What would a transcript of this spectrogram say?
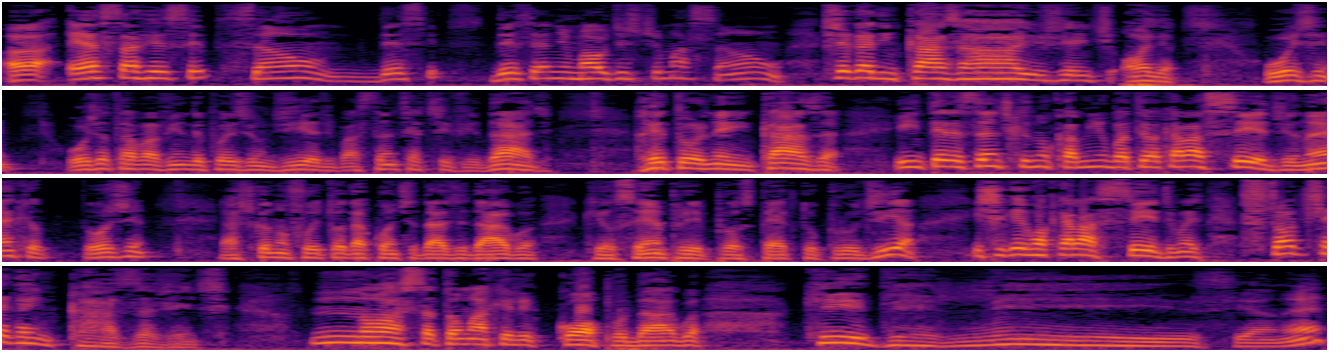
Uh, essa recepção desse, desse animal de estimação. Chegar em casa, ai gente, olha, Hoje, hoje eu estava vindo depois de um dia de bastante atividade, retornei em casa, e interessante que no caminho bateu aquela sede, né? Que eu, hoje, acho que eu não fui toda a quantidade d'água que eu sempre prospecto para o dia, e cheguei com aquela sede, mas só de chegar em casa, gente, nossa, tomar aquele copo d'água, que delícia, né?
